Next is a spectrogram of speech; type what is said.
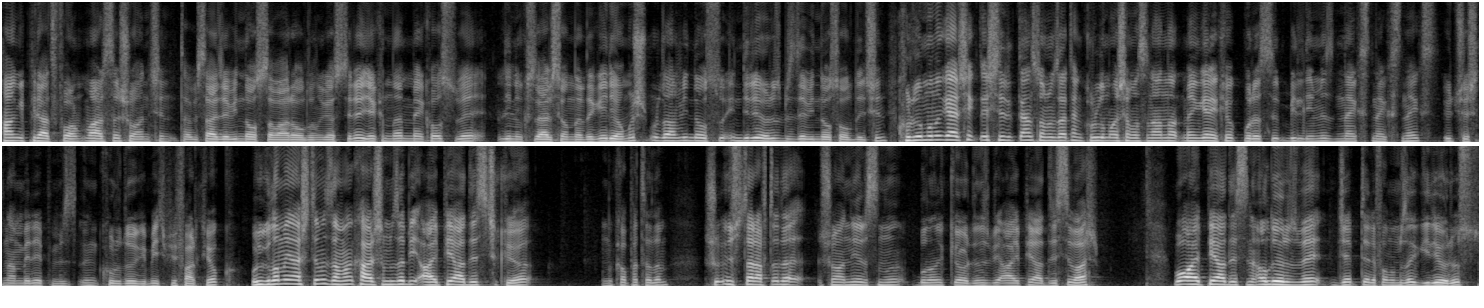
hangi platform varsa şu an için tabi sadece Windows'ta var olduğunu gösteriyor. Yakında macOS ve Linux versiyonları da geliyormuş. Buradan Windows'u indiriyoruz bizde Windows olduğu için. Kurulumunu gerçekleştirdikten sonra zaten kurulum aşamasını anlatmaya gerek yok. Burası bildiğimiz next next next 3 yaşından beri hepimizin kurduğu gibi hiçbir fark yok. Uygulamayı açtığımız zaman karşımıza bir IP adresi çıkıyor. Bunu kapatalım. Şu üst tarafta da şu an yarısını bulanık gördüğünüz bir IP adresi var. Bu IP adresini alıyoruz ve cep telefonumuza gidiyoruz.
